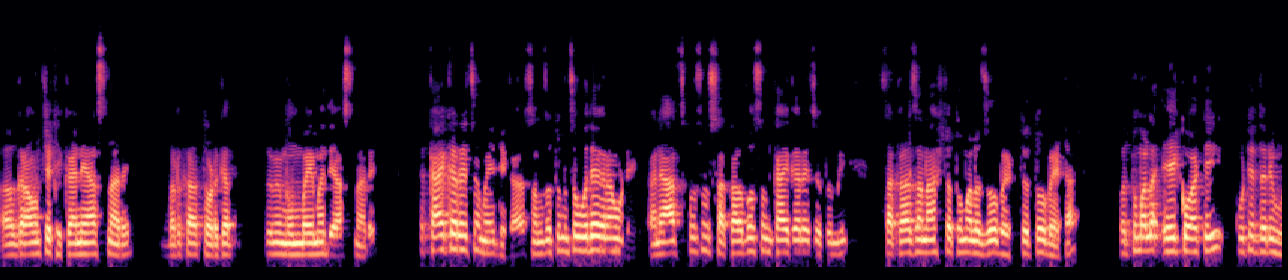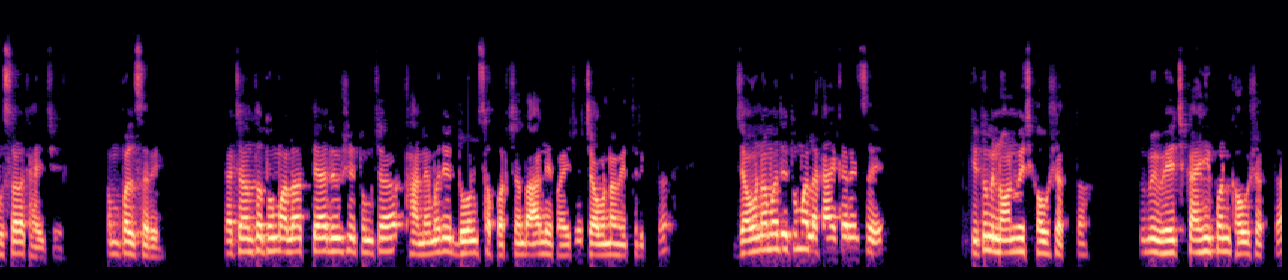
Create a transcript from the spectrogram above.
ग्राउंडच्या ठिकाणी असणार. आहे बरं का थोडक्यात तुम्ही मुंबईमध्ये असणार. आहे तर काय करायचं माहिती आहे का? समजा तुमचं उद्या ग्राउंड आहे आणि आजपासून सकाळपासून काय करायचं तुम्ही? सकाळचा नाश्ता तुम्हाला जो भेटतो तो भेटा. पण तुम्हाला एक वाटी कुठेतरी हुसळ खायची कंपल्सरी त्याच्यानंतर तुम्हाला त्या दिवशी तुमच्या खाण्यामध्ये दोन सफरचंद आले पाहिजे जेवणाव्यतिरिक्त. जेवणामध्ये तुम्हाला काय करायचं आहे की तुम्ही नॉनव्हेज खाऊ शकता. तुम्ही व्हेज काही पण खाऊ शकता.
